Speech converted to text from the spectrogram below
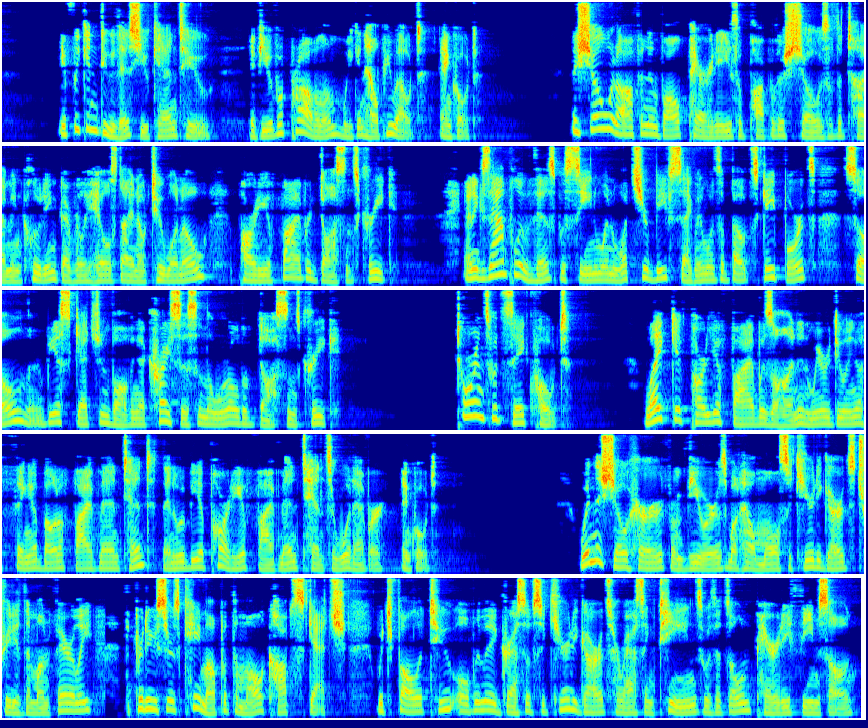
If we can do this, you can too. If you have a problem, we can help you out, end quote. The show would often involve parodies of popular shows of the time, including Beverly Hills 90210, Party of Five, or Dawson's Creek. An example of this was seen when What's Your Beef segment was about skateboards, so there would be a sketch involving a crisis in the world of Dawson's Creek. Torrens would say, quote, like if Party of Five was on and we were doing a thing about a five man tent, then it would be a party of five man tents or whatever. End quote. When the show heard from viewers about how mall security guards treated them unfairly, the producers came up with the Mall Cops sketch, which followed two overly aggressive security guards harassing teens with its own parody theme song.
